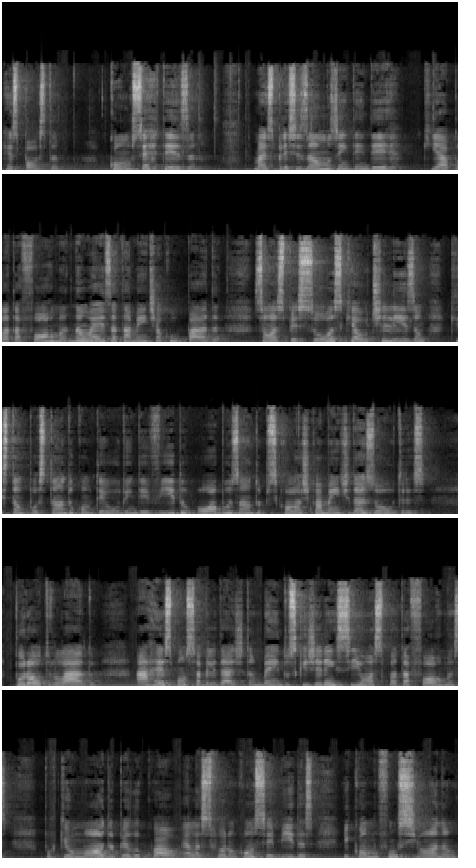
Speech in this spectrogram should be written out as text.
Resposta: com certeza mas precisamos entender que a plataforma não é exatamente a culpada, são as pessoas que a utilizam que estão postando conteúdo indevido ou abusando psicologicamente das outras. Por outro lado, há responsabilidade também dos que gerenciam as plataformas, porque o modo pelo qual elas foram concebidas e como funcionam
